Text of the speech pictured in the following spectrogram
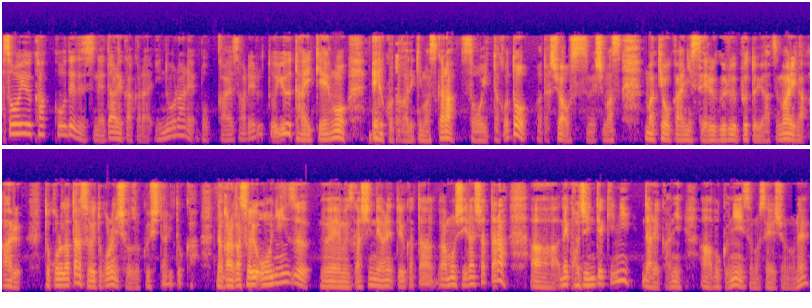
そういう格好でですね、誰かから祈られ、牧会されるという体験を得ることができますから、そういったことを私はお勧めします。まあ、教会にセルグループという集まりがあるところだったら、そういうところに所属したりとか、なかなかそういう大人数、えー、難しいんだよねという方がもしいらっしゃったら、あね、個人的に誰かに、あ僕にその聖書のね、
